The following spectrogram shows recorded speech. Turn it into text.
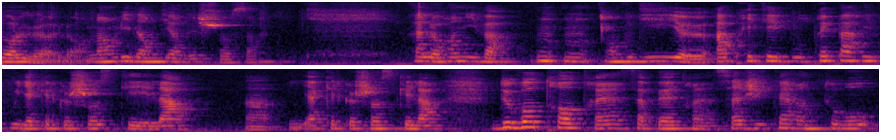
Oh là là, on a envie d'en dire des choses. hein. Alors, on y va. Hum, hum. On vous dit, euh, apprêtez-vous, préparez-vous, il y a quelque chose qui est là. hein. Il y a quelque chose qui est là. De votre autre, hein, ça peut être un Sagittaire, un Taureau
